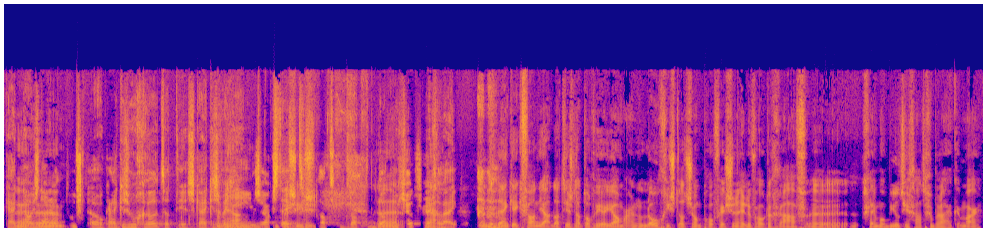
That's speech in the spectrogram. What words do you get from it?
Kijk Eh, nou eens naar eh, dat toestel. Kijk eens hoe groot dat is. Kijk eens wat Ja, je in je zak steekt. precies. Dat, dat, dat Eh, moet je ook ja. vergelijken. En dan denk ik van, ja, dat is nou toch weer jammer. En logisch dat zo'n professionele fotograaf eh, geen mobieltje gaat gebruiken. Maar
